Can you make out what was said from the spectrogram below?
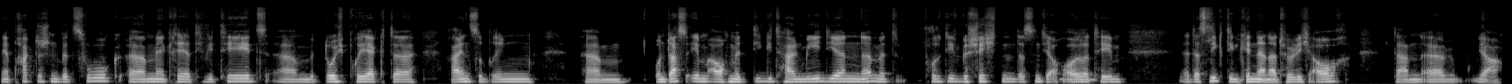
mehr praktischen Bezug, äh, mehr Kreativität äh, mit Durchprojekte reinzubringen ähm, und das eben auch mit digitalen Medien, ne, mit positiven Geschichten, das sind ja auch mhm. eure Themen. Äh, das liegt den Kindern natürlich auch. Dann äh, ja,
